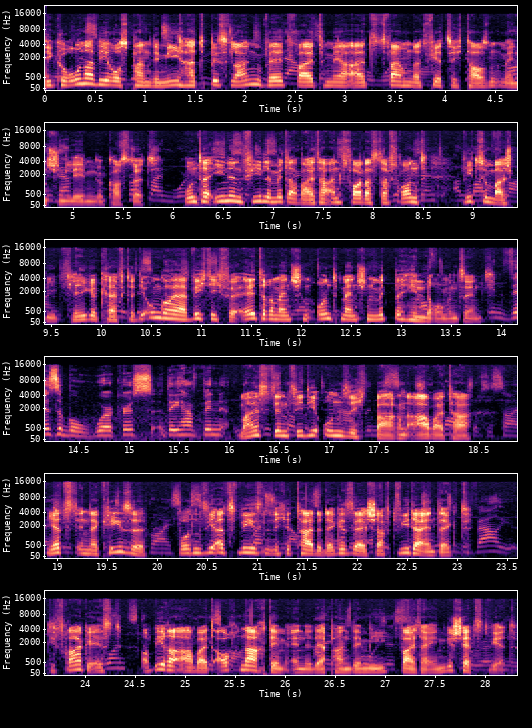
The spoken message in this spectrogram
Die Coronavirus-Pandemie hat bislang weltweit mehr als 240.000 Menschenleben gekostet. Unter ihnen viele Mitarbeiter an vorderster Front, wie zum Beispiel Pflegekräfte, die ungeheuer wichtig für ältere Menschen und Menschen mit Behinderungen sind. Meist sind sie die unsichtbaren Arbeiter. Jetzt in der Krise wurden sie als wesentliche Teile der Gesellschaft wiederentdeckt. Die Frage ist, ob ihre Arbeit auch nach dem Ende der Pandemie weiterhin geschätzt wird.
